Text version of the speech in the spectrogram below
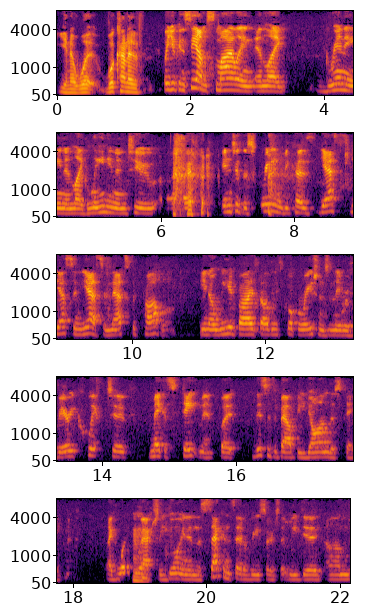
you know what what kind of well you can see i'm smiling and like grinning and like leaning into uh, into the screen because yes yes and yes and that's the problem you know we advised all these corporations and they were very quick to make a statement but this is about beyond the statement. Like, what are you mm-hmm. actually doing? And the second set of research that we did, um,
